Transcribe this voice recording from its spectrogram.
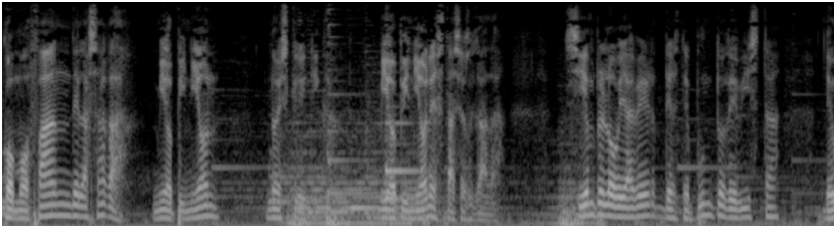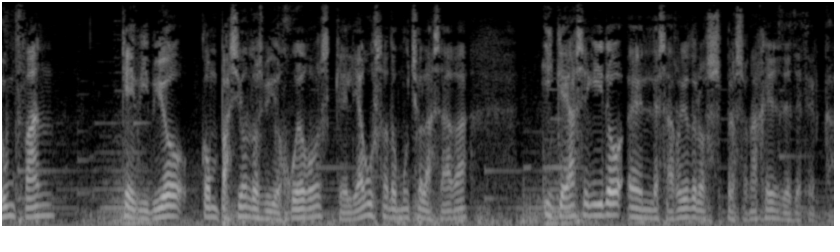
Como fan de la saga, mi opinión no es crítica, mi opinión está sesgada. Siempre lo voy a ver desde el punto de vista de un fan que vivió con pasión los videojuegos, que le ha gustado mucho la saga y que ha seguido el desarrollo de los personajes desde cerca.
